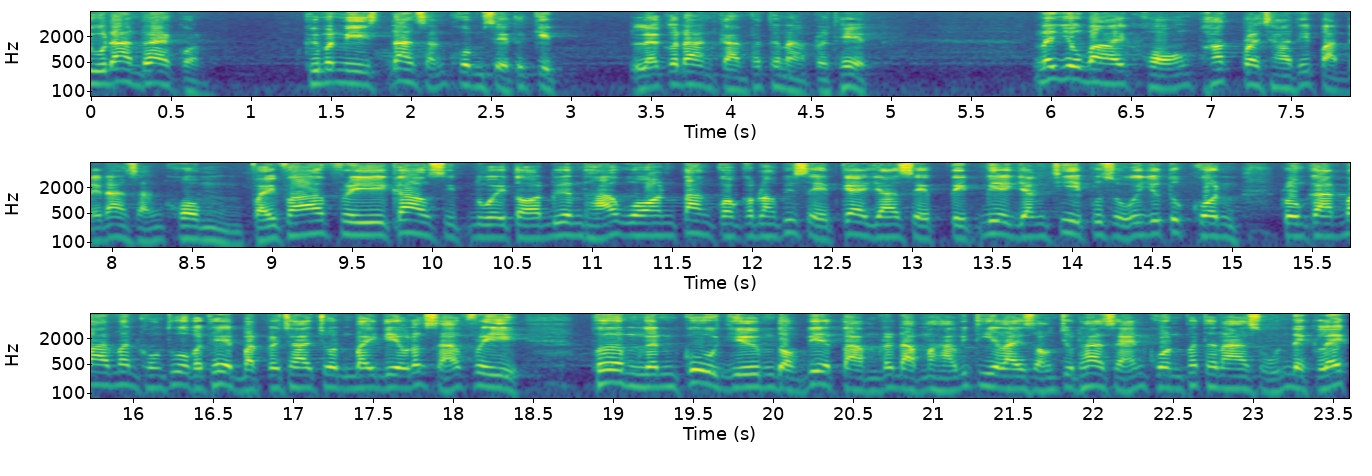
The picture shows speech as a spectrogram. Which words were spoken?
ดูด้านแรกก่อน คือมันมีด้านสังคมเศรษฐกิจ และก็ด้านการพัฒนาประเทศ นโยบายของพรรคประชาธิปัตย์ในด้านสังคม ไฟฟ้าฟรี 90 หน่วยต่อเดือนถาวร ตั้งกองกำลังพิเศษแก้ยาเสพติดเบี้ยยังชีพผู้สูงอายุทุกคน โครงการบ้านมั่นคงทั่วประเทศบัตรประชาชนใบเดียวรักษาฟรี เพิ่มเงินกู้ยืมดอกเบี้ยต่ำระดับมหาวิทยาลัย 2.5 แสนคนพัฒนาศูนย์เด็กเล็ก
